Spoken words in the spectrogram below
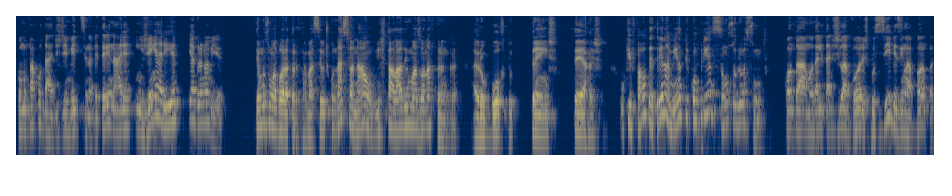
como faculdades de medicina veterinária, engenharia e agronomia. Temos um laboratório farmacêutico nacional instalado em uma zona franca, aeroporto, trens, terras. O que falta é treinamento e compreensão sobre o assunto. Quanto a modalidades de lavouras possíveis em La Pampa,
